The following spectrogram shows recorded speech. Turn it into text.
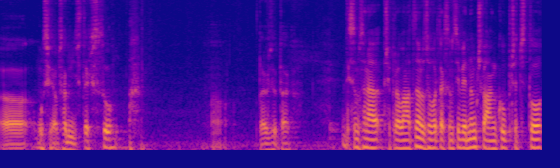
uh, musí napsat víc textu. no, takže tak. Když jsem se na, připravoval na ten rozhovor, tak jsem si v jednom článku přečetl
